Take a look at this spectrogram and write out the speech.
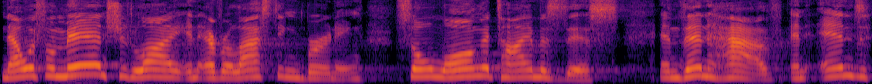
Now, if a man should lie in everlasting burning so long a time as this, and then have an end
